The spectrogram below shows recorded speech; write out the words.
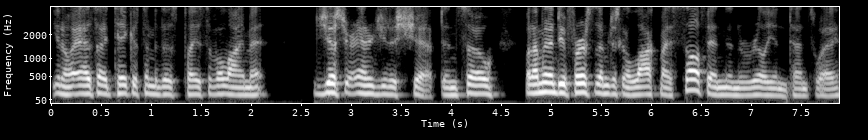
you know as i take us into this place of alignment just your energy to shift. And so what I'm going to do first is I'm just going to lock myself in in a really intense way.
